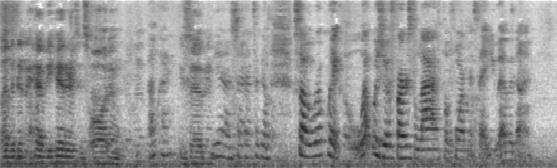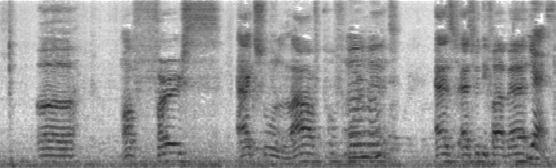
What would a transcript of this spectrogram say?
other than the heavy hitters, it's all them. Okay. You feel me? Yeah, shout out to them. So, real quick, what was your first live performance that you ever done? Uh, my first actual live performance as as 55 bad. Yes.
